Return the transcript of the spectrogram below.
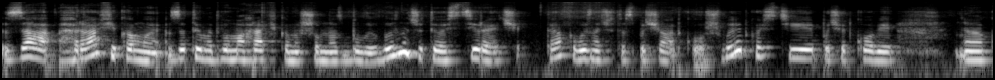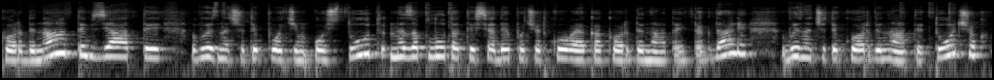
за графіками, за тими двома графіками, що в нас були, визначити ось ці речі. Так? Визначити спочатку швидкості, початкові е, координати взяти, визначити потім ось тут, не заплутатися, де початкова яка координата і так далі, визначити координати точок.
